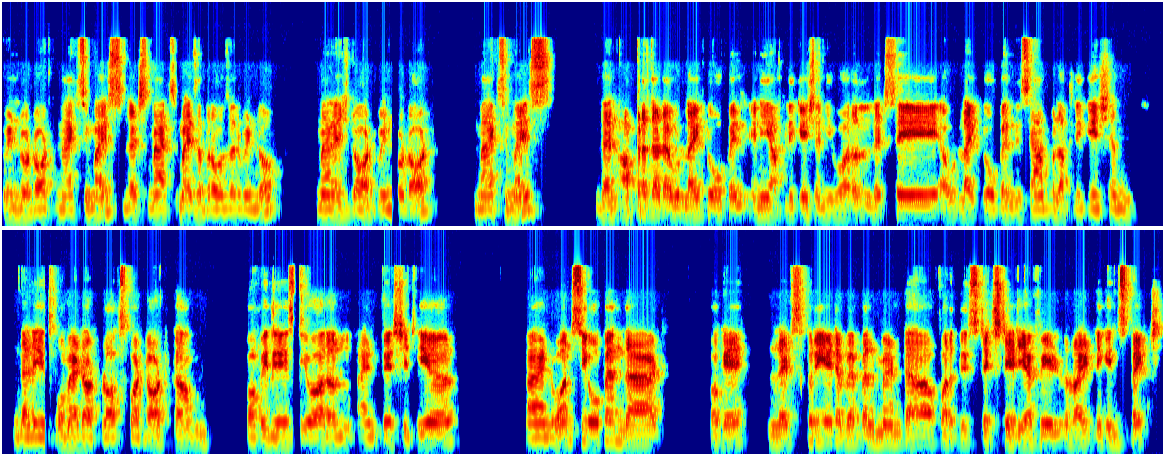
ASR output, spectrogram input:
window dot maximize. Let's maximize the browser window. Manage dot window dot maximize then after that, I would like to open any application URL. Let's say I would like to open the sample application that is omayo.blogspot.com. Copy this URL and paste it here. And once you open that, okay, let's create a web element uh, for this text area field. Right click inspect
